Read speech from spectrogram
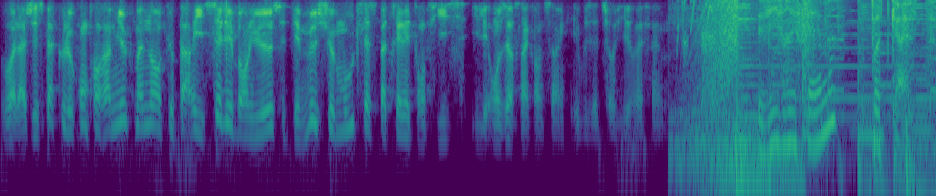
Voilà, j'espère que le comprendra mieux que maintenant que Paris, c'est les banlieues. C'était Monsieur Mout, laisse pas traîner ton fils. Il est 11h55 et vous êtes sur Vivre FM. Vivre FM, Podcast.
